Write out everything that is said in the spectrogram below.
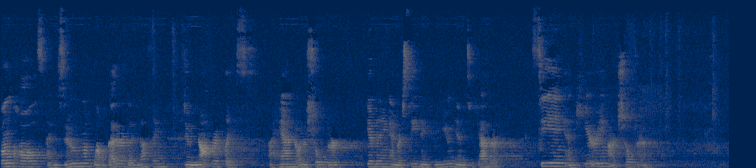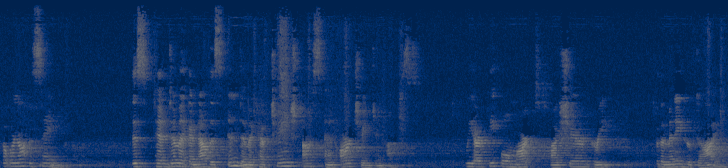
Phone calls and Zoom, while better than nothing, do not replace a hand on a shoulder, giving and receiving communion together, seeing and hearing our children. But we're not the same. This pandemic and now this endemic have changed us and are changing us. We are people marked by shared grief for the many who've died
